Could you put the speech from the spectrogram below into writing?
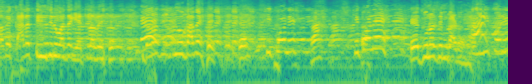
अबे काल तीनशे रुपयाचं घेतलं बे दररोज एक घेऊ का बे? ही कोण आहे? हा? ही कोण आहे? हे जुनं सिम कार्ड. आणि ही कोण आहे?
